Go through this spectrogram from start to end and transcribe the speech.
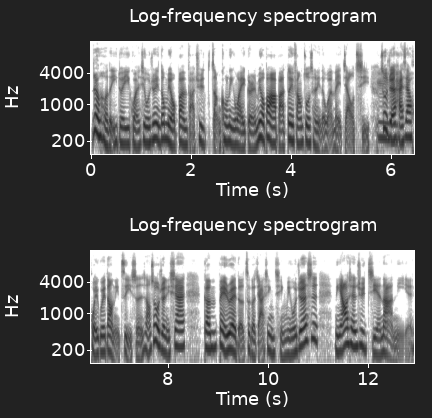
任何的一对一关系，我觉得你都没有办法去掌控另外一个人，没有办法把对方做成你的完美娇妻。所以我觉得还是要回归到你自己身上。所以我觉得你现在跟贝瑞的这个假性亲密，我觉得是你要先去接纳你。哎，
